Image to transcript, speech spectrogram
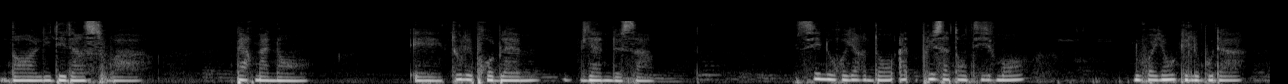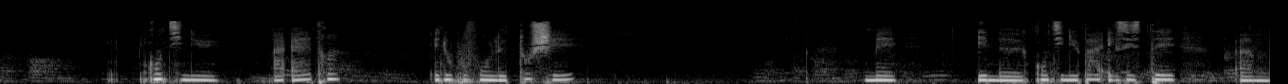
dans l'idée d'un soi permanent et tous les problèmes viennent de ça. Si nous regardons plus attentivement, nous voyons que le Bouddha continue à être et nous pouvons le toucher, mais il ne continue pas à exister euh,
